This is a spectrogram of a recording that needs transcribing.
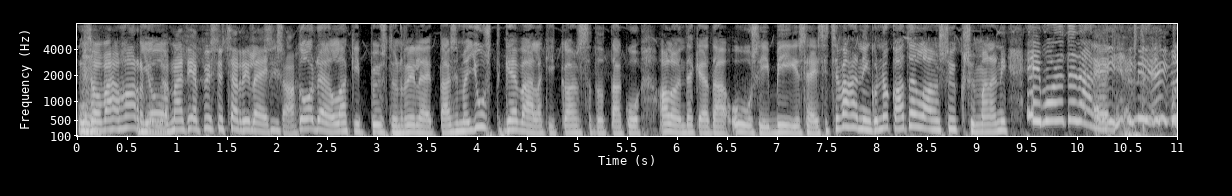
Niin se on vähän Joo. harmillinen. Mä en tiedä, pystyt sä Siis todellakin pystyn rileittämään. Siis mä just keväälläkin kanssa, tota, kun aloin tekemään jotain uusia biisejä. Sitten se vähän niin kuin, no katellaan syksymällä, niin ei mua nyt enää Ei, niin, ei kun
